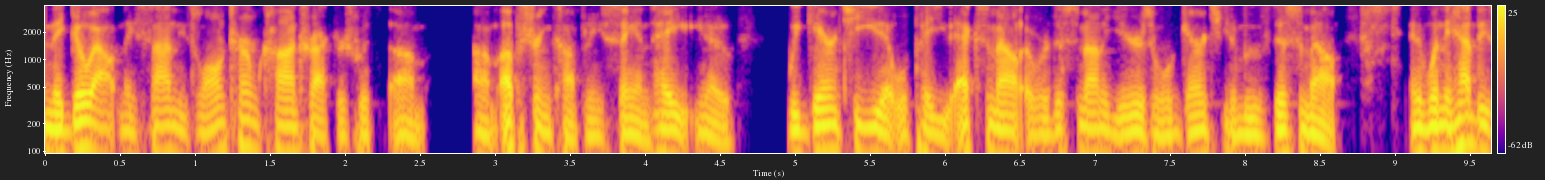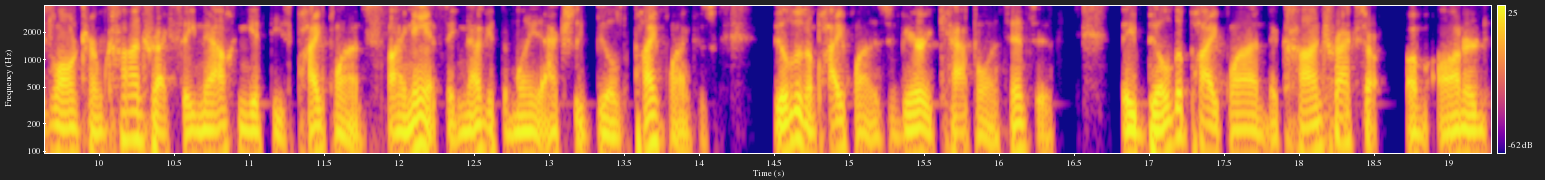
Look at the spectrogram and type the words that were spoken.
and they go out and they sign these long-term contractors with um, um, upstream companies saying, "Hey, you know, we guarantee you that we'll pay you X amount over this amount of years, and we'll guarantee to move this amount." And when they have these long-term contracts, they now can get these pipelines financed. They now get the money to actually build a pipeline because building a pipeline is very capital intensive. They build a pipeline, the contracts are um, honored,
